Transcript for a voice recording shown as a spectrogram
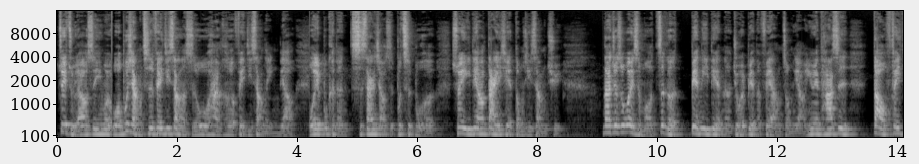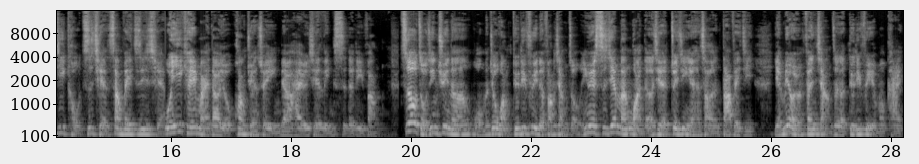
最主要是因为我不想吃飞机上的食物和喝飞机上的饮料，我也不可能十三小时不吃不喝，所以一定要带一些东西上去。那就是为什么这个便利店呢就会变得非常重要，因为它是到飞机口之前，上飞机之前唯一可以买到有矿泉水饮料还有一些零食的地方。之后走进去呢，我们就往 duty free 的方向走，因为时间蛮晚的，而且最近也很少人搭飞机，也没有人分享这个 duty free 有没有开。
